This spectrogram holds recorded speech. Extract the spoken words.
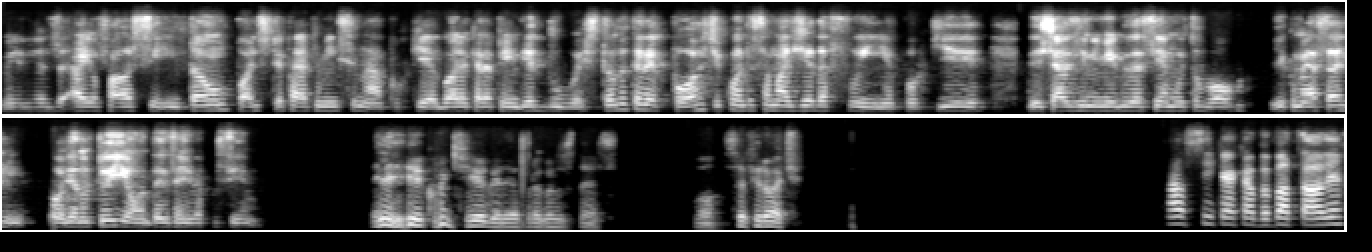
Beleza. Aí eu falo assim, então pode se preparar para me ensinar, porque agora eu quero aprender duas, tanto o teleporte quanto essa magia da fuinha, porque deixar os inimigos assim é muito bom. E começa a rir, olhando pro Yontas ainda por cima. Ele ri contigo ali por alguns instantes. Bom, Sefirote. Assim que acaba a batalha,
